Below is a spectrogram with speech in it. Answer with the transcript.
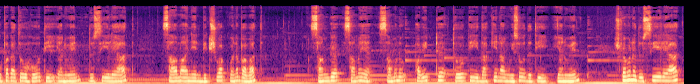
උපගතෝ හෝති යනුවෙන් දුස්සීලයාත් සාමාන්‍යයෙන් භික්ෂුවක් වන බවත් සංඝ සමය සමනු පවිට්ඨ තෝපී දකිනං විසෝදති යනුවෙන් ශ්‍රමණ දුස්සීලයාත්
